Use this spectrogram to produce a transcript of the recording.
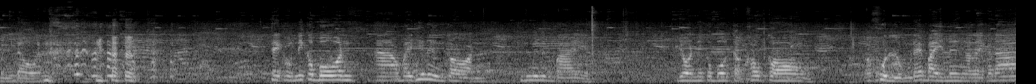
มึงโดน เทคของนิโกโบนอ่าเอาใบที่หนึ่งก่อนทิ้งมือหนึ่งใบ โยนนิโกโบนกลับเข้ากอง แล้วขุดหลุมได้ใบหนึ่งอะไรก็ได้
